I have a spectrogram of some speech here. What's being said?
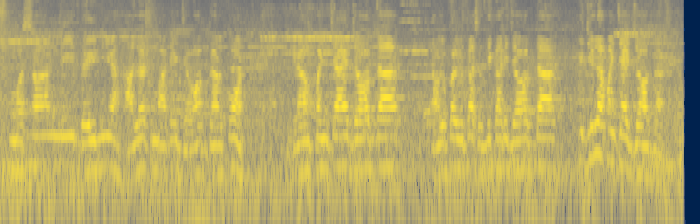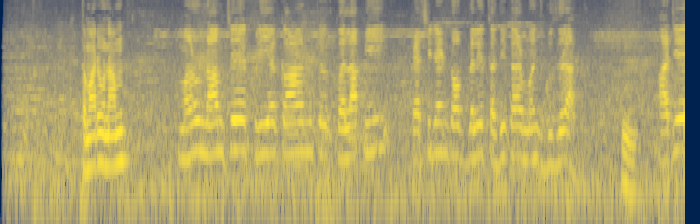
સ્મશાનની દયનીય હાલત માટે જવાબદાર કોણ? ગ્રામ પંચાયત જવાબદાર તાલુકા વિકાસ અધિકારી જવાબદાર કે જિલ્લા પંચાયત જવાબદાર? તમારું નામ? મારું નામ છે પ્રિયકાંત કલાપી. President of Dalit Adhikar Manch Gujarat. આજે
